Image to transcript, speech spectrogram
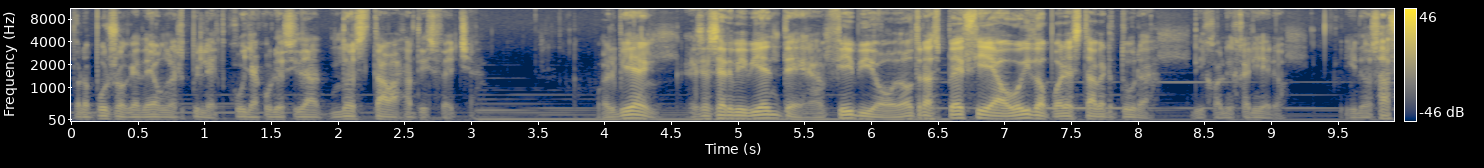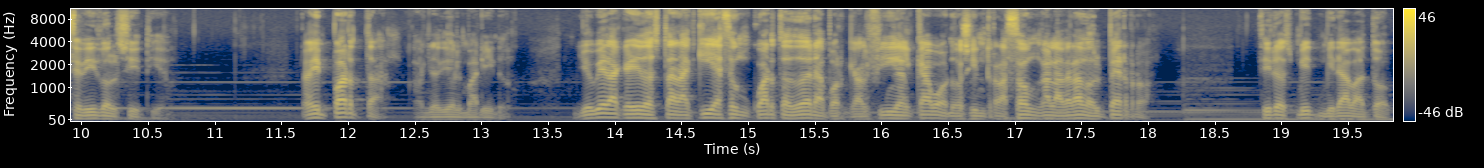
propuso Gedeon Spilett, cuya curiosidad no estaba satisfecha. Pues bien, ese ser viviente, anfibio o de otra especie ha huido por esta abertura, dijo el ingeniero, y nos ha cedido el sitio. No importa, añadió el marino. Yo hubiera querido estar aquí hace un cuarto de hora porque al fin y al cabo no sin razón ha ladrado el perro. Cyrus Smith miraba a Top,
